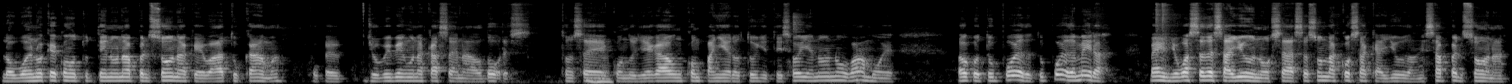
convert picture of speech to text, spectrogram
Lo bueno es que cuando tú tienes una persona que va a tu cama, porque yo viví en una casa de nadadores, entonces cuando llega un compañero tuyo y te dice, oye, no, no, vamos, eh, loco, tú puedes, tú puedes, mira, ven, yo voy a hacer desayuno, o sea, esas son las cosas que ayudan. Esa persona,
